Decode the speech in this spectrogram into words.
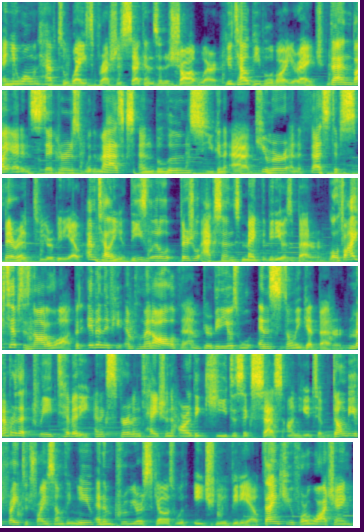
and you won't have to waste precious seconds on a shot where you tell people about your age. Then, by adding stickers with masks and balloons, you can add humor and a festive spirit to your video. I'm telling you, these little little visual accents make the videos better. Well, five tips is not a lot, but even if you implement all of them, your videos will instantly get better. Remember that creativity and experimentation are the key to success on YouTube. Don't be afraid to try something new and improve your skills with each new video. Thank you for watching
